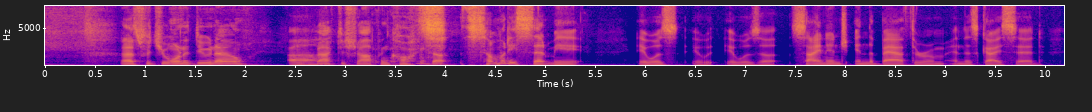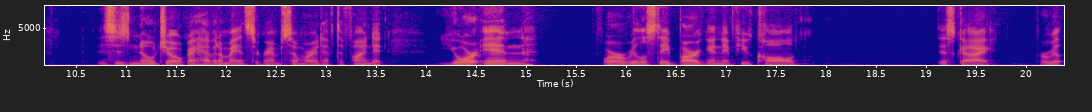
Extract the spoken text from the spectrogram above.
That's what you want to do now? Uh, Back to shopping carts? So, somebody sent me it was it was it was a signage in the bathroom and this guy said this is no joke i have it on my instagram somewhere i'd have to find it you're in for a real estate bargain if you call this guy for real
